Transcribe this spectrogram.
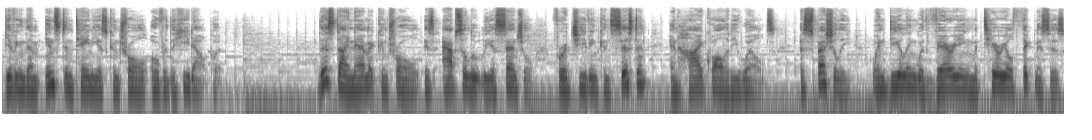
giving them instantaneous control over the heat output. This dynamic control is absolutely essential for achieving consistent and high-quality welds, especially when dealing with varying material thicknesses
